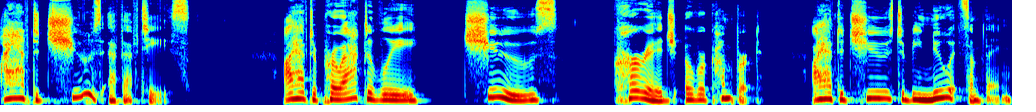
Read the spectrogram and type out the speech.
I have to choose FFTs. I have to proactively choose courage over comfort. I have to choose to be new at something,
